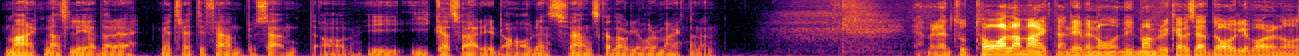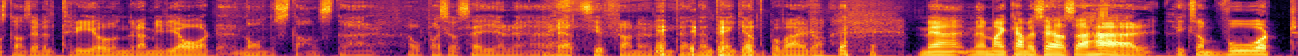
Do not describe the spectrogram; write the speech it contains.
marknadsledare med 35 procent i ICA Sverige idag, av den svenska dagligvarumarknaden? Ja, men den totala marknaden, det är väl någon, man brukar väl säga dagligvaror någonstans är väl 300 miljarder någonstans där. Jag hoppas jag säger rätt siffra nu, den, den tänker jag inte på varje dag. Men, men man kan väl säga så här, liksom vårt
